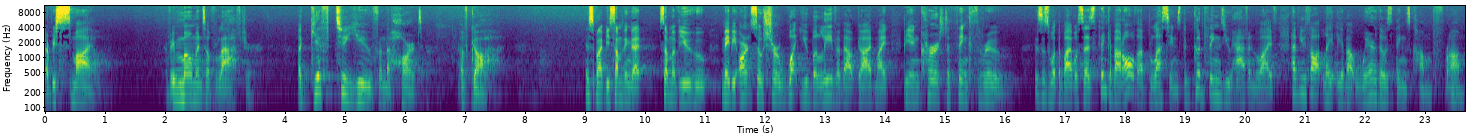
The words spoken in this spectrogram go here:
Every smile, every moment of laughter, a gift to you from the heart of God. This might be something that some of you who maybe aren't so sure what you believe about God might be encouraged to think through. This is what the Bible says. Think about all the blessings, the good things you have in life. Have you thought lately about where those things come from?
